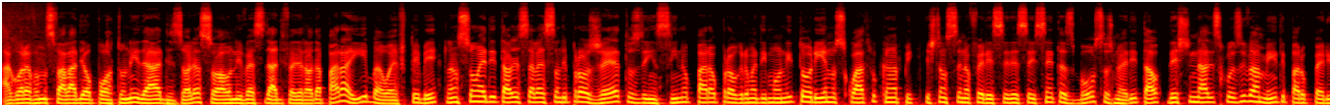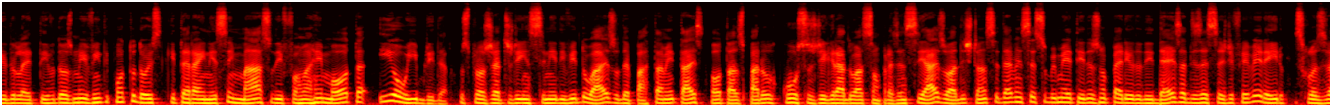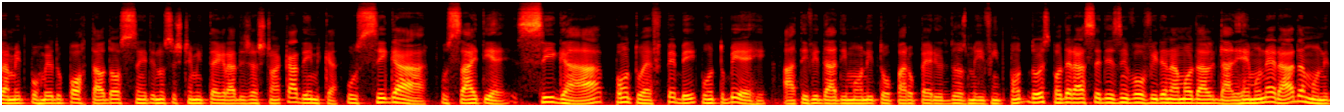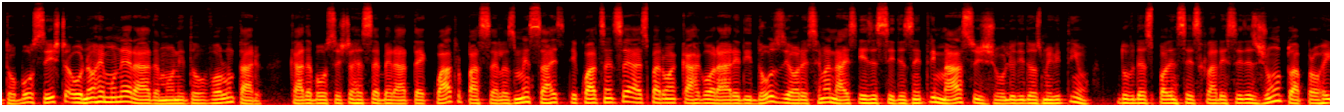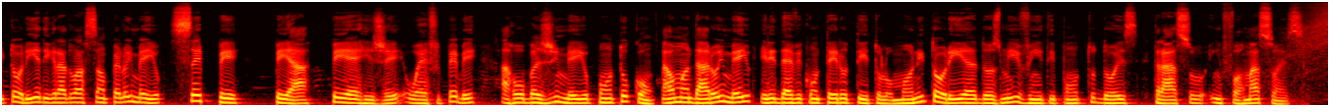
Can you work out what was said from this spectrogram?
Agora vamos falar de oportunidades. Olha só, a Universidade Federal da Paraíba, UFPB, lançou um edital de seleção de projetos de ensino para o programa de monitoria nos quatro campi. Estão sendo oferecidas 600 bolsas no edital, destinado exclusivamente para o período letivo 2020.2, que terá início em março de forma remota e ou híbrida. Os projetos de ensino individuais ou departamentais, voltados para os cursos de graduação presenciais ou à distância, devem ser submetidos no período de 10 a 16 de fevereiro, exclusivamente por meio do portal docente no Sistema Integrado de Gestão Acadêmica o SIGA. O site é sigaa.fpb.br. A atividade monitor para o período 2020.2 poderá ser desenvolvida na modalidade remunerada, monitor bolsista, ou não remunerada, monitor voluntário. Cada bolsista receberá até quatro parcelas mensais de 400 reais para uma carga horária de 12 horas semanais, exercidas entre março e julho de 2021. Dúvidas podem ser esclarecidas junto à Pró-Reitoria de Graduação pelo e-mail cp paprgufpb@gmail.com. Ao mandar o e-mail, ele deve conter o título Monitoria 2020.2-informações.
